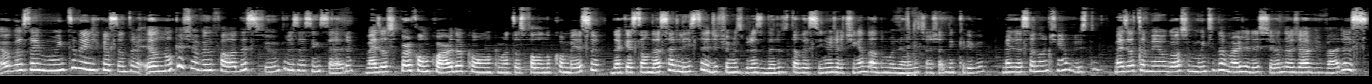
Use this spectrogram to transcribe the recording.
Eu gostei muito da indicação também. Eu nunca tinha ouvido falar desse filme, pra ser sincera. Mas eu super concordo com o que o Matheus falou no começo, da questão dessa lista de filmes brasileiros do Telecine. Eu já tinha dado uma olhada, tinha achado incrível. Mas esse eu não tinha visto. Mas eu também eu gosto muito da Marjorie Chan, eu já vi várias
